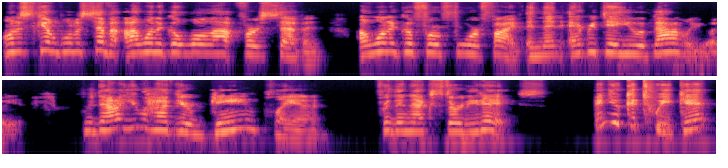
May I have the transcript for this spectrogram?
On a scale of one to seven, I want to go all out for a seven. I want to go for a four or five. And then every day you evaluate it. So now you have your game plan for the next 30 days and you could tweak it.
